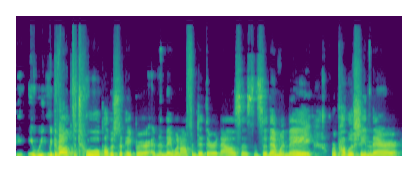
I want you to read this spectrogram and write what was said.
we, we developed a tool, published a paper, and then they went off and did their analysis. And so then when they were publishing their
